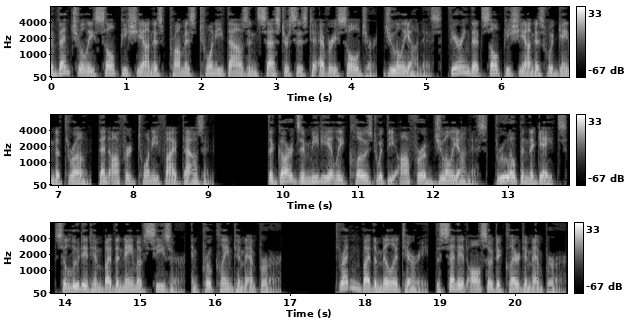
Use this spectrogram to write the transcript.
Eventually Sulpicianus promised 20,000 sesterces to every soldier. Julianus, fearing that Sulpicianus would gain the throne, then offered 25,000. The guards immediately closed with the offer of Julianus, threw open the gates, saluted him by the name of Caesar, and proclaimed him emperor. Threatened by the military, the Senate also declared him emperor.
